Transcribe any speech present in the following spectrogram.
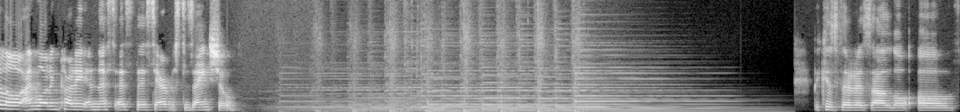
Hello, I'm Lauren Currie and this is the Service Design Show. Because there is a lot of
